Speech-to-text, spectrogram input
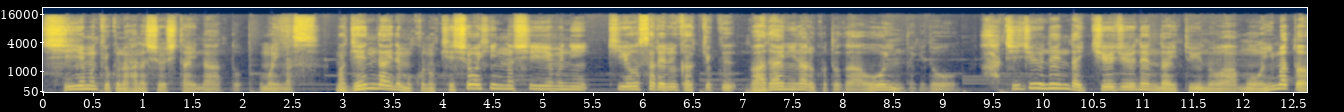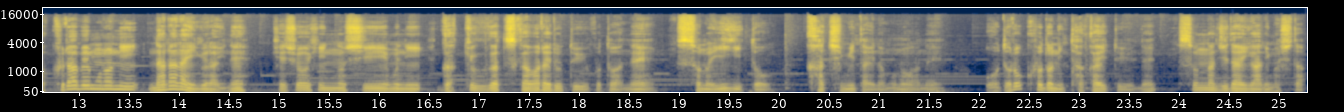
CM 曲の話をしたいなと思います。まあ現代でもこの化粧品の CM に起用される楽曲、話題になることが多いんだけど、80年代、90年代というのはもう今とは比べ物にならないぐらいね、化粧品の CM に楽曲が使われるということはね、その意義と価値みたいなものはね、驚くほどに高いというね、そんな時代がありました。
